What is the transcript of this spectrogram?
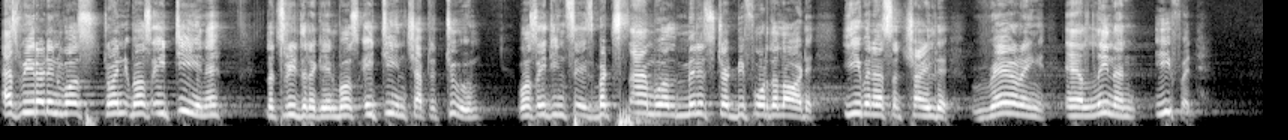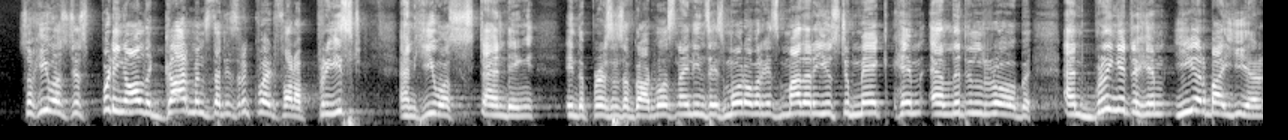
As we read in verse, 20, verse 18, eh, let's read that again. Verse 18, chapter 2. Verse 18 says, But Samuel ministered before the Lord, even as a child, wearing a linen ephod. So he was just putting all the garments that is required for a priest, and he was standing in the presence of God. Verse 19 says, Moreover, his mother used to make him a little robe and bring it to him year by year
